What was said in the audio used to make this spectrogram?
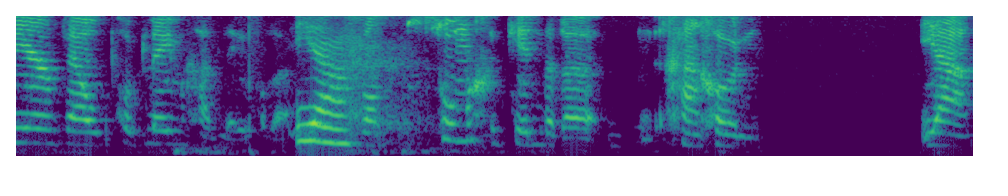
weer wel problemen gaat leveren. ja, Want sommige kinderen gaan gewoon, ja,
